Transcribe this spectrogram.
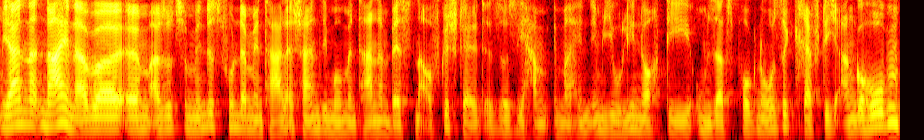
Ja, na, nein, aber ähm, also zumindest fundamental erscheinen sie momentan am besten aufgestellt. Also sie haben immerhin im Juli noch die Umsatzprognose kräftig angehoben,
